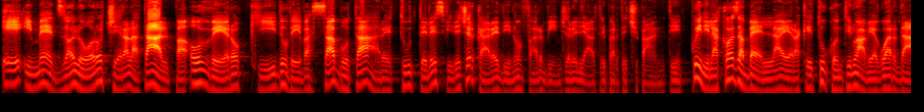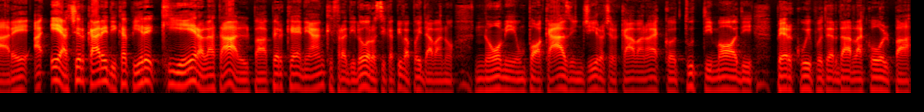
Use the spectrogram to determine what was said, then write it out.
e in mezzo a loro c'era la talpa, ovvero chi doveva sabotare tutte le sfide e cercare di non far vincere gli altri partecipanti. Quindi la cosa bella era che tu continuavi a guardare a, e a cercare di capire chi era la talpa, perché neanche fra di loro si capiva, poi davano nomi un po' a caso in giro, cercavano ecco tutti i modi per cui poter dar la colpa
